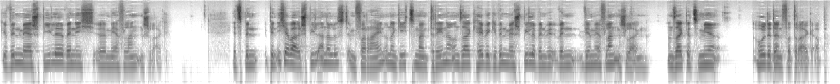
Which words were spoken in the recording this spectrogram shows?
gewinne mehr Spiele, wenn ich äh, mehr Flanken schlag. Jetzt bin, bin ich aber als Spielanalyst im Verein und dann gehe ich zu meinem Trainer und sage, hey, wir gewinnen mehr Spiele, wenn wir, wenn wir mehr Flanken schlagen. Dann sagt er zu mir, hol dir deinen Vertrag ab.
